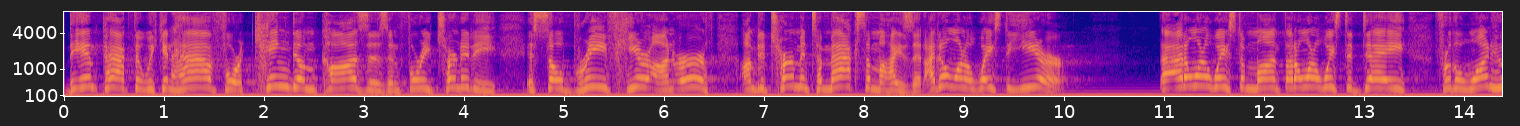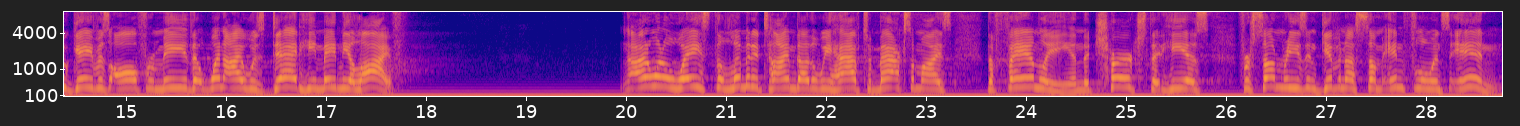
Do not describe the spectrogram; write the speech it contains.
The impact that we can have for kingdom causes and for eternity is so brief here on earth. I'm determined to maximize it. I don't want to waste a year. I don't want to waste a month. I don't want to waste a day for the one who gave his all for me, that when I was dead, he made me alive. I don't want to waste the limited time that we have to maximize the family and the church that he has, for some reason, given us some influence in.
